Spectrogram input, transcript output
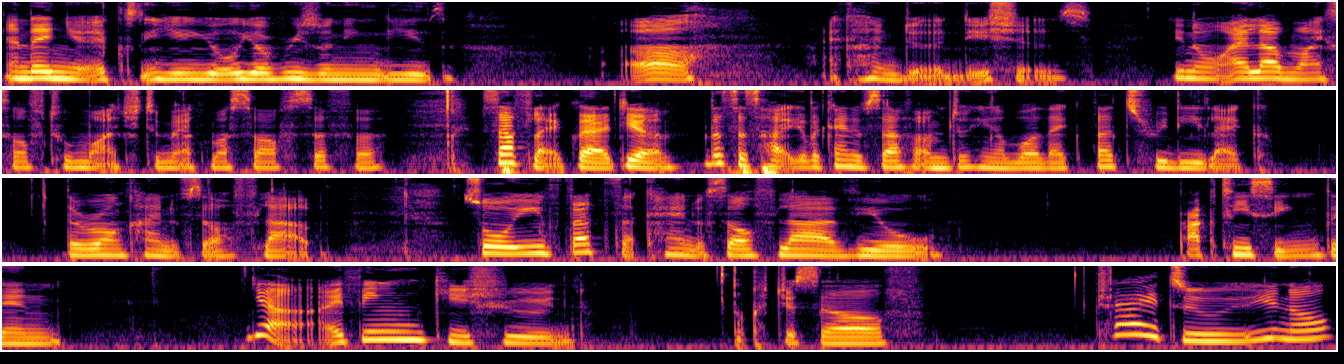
and then you ex- you your your reasoning is, uh I can't do the dishes. You know, I love myself too much to make myself suffer. Stuff like that, yeah. That's the, kind of stuff I'm talking about. Like, that's really like the wrong kind of self love. So, if that's the kind of self love you're practicing, then yeah, I think you should look at yourself, try to, you know,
